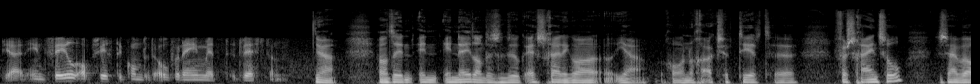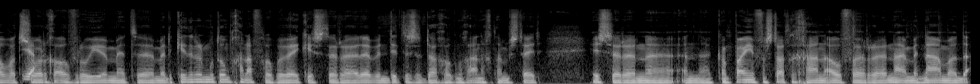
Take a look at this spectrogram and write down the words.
Ja, in veel opzichten komt het overeen met het Westen. Ja, want in, in, in Nederland is natuurlijk echtscheiding wel ja, gewoon een geaccepteerd eh, verschijnsel. Er zijn wel wat Ja. zorgen over hoe je met, eh, met de kinderen moet omgaan. Afgelopen week is er, eh, daar hebben we Dit is de Dag ook nog aandacht aan besteed... is er een, een campagne van start gegaan over nou, met name de,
